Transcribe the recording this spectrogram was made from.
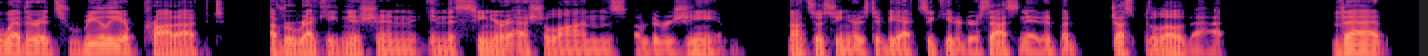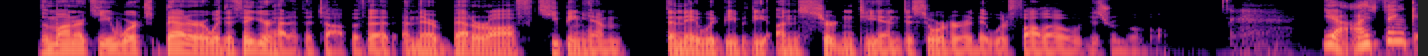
whether it's really a product of a recognition in the senior echelons of the regime, not so senior as to be executed or assassinated, but just below that, that the monarchy works better with a figurehead at the top of it, and they're better off keeping him than they would be with the uncertainty and disorder that would follow his removal. Yeah, I think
